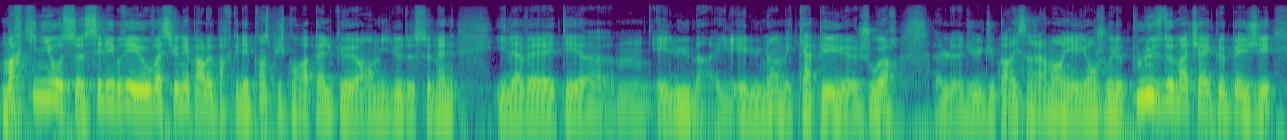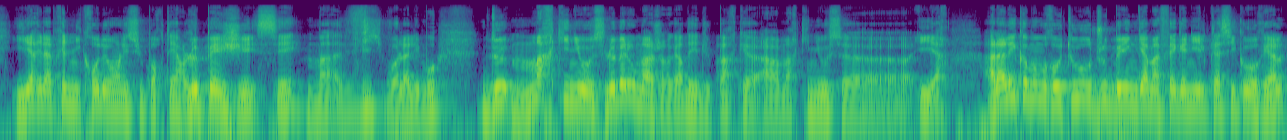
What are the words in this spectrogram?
Marquinhos, célébré et ovationné par le Parc des Princes, puisqu'on rappelle qu'en milieu de semaine, il avait été euh, élu, ben, élu non, mais capé euh, joueur euh, du, Paris Saint-Germain ayant joué le plus de matchs avec le PSG. Hier, il a pris le micro devant les supporters. Le PSG, c'est ma vie. Voilà les mots de Marquinhos. Le bel hommage, regardez, du Parc à Marquinhos hier. À l'aller comme au retour, Jude Bellingham a fait gagner le Classico au Real.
